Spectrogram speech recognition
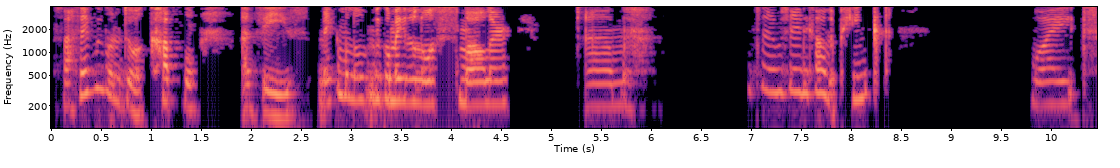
So I think we're gonna do a couple of these. Make them a little. We're gonna make it a little smaller. Um, what should we call it? Pink, white.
